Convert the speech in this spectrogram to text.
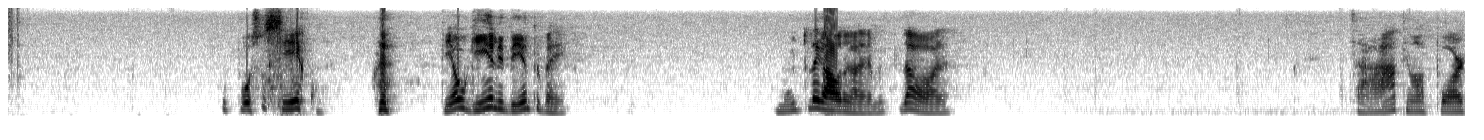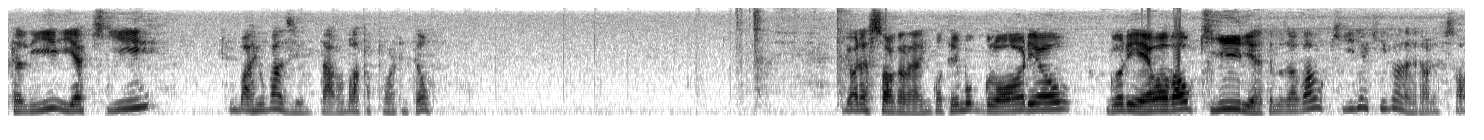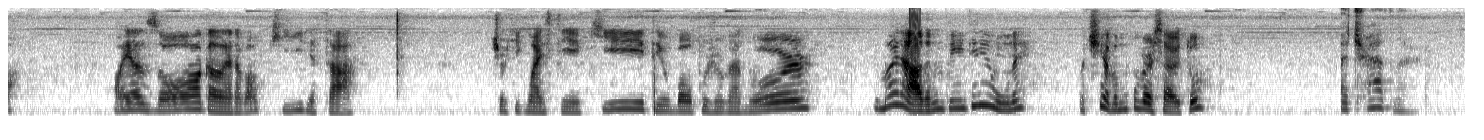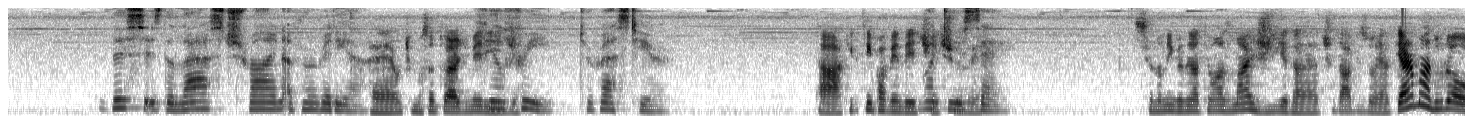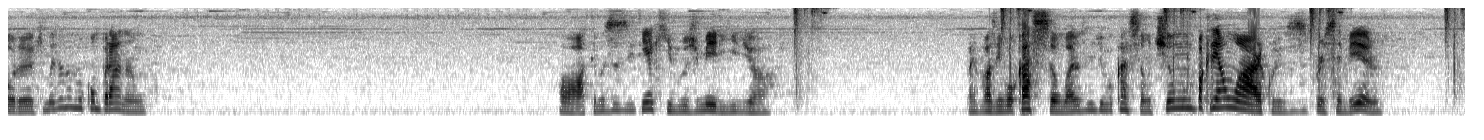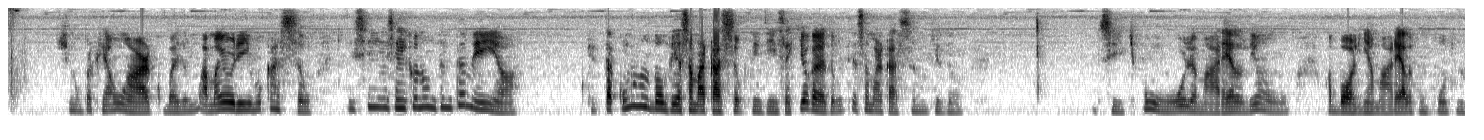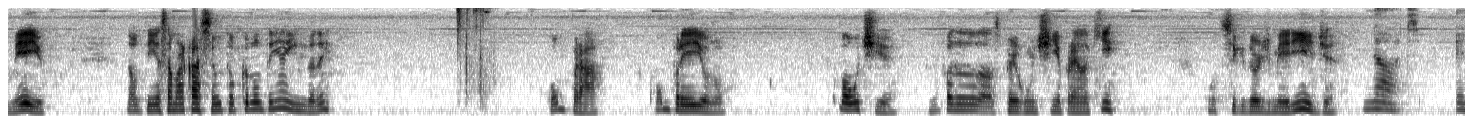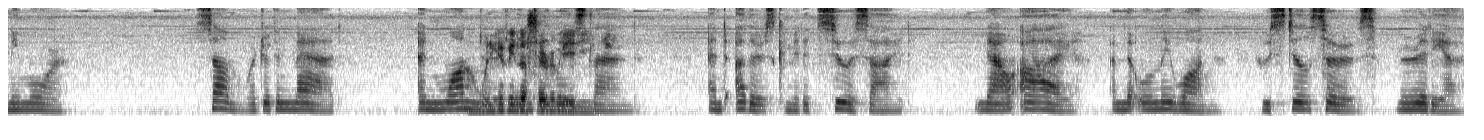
O poço seco. tem alguém ali dentro, velho. Muito legal, galera. Muito da hora. Tá, tem uma porta ali e aqui um barril vazio. Tá, vamos lá pra porta então. E olha só, galera, encontramos Gloriel, Gloriel a Valkyria. Temos a Valkyria aqui, galera, olha só. Olha só, galera, Valkyria, tá. Deixa eu ver o que mais tem aqui. Tem o baú pro jogador. E mais nada, não tem item nenhum, né? Ô tia, vamos conversar, eu tô? A traveler. This is the last shrine of Meridia. É, o último santuário de Meridia. Feel free to rest here. Tá, o que, que tem pra vender, tia? What do you say? Se eu não me engano, ela tem umas magias, galera. Deixa eu dar uma bisoiada. Tem armadura aura aqui, mas eu não vou comprar, não. Ó, temos esses itens aqui, luz de Meridia, ó. Vai fazer invocação, vários itens de invocação. Tinha um pra criar um arco, vocês perceberam? Um pra criar um arco, mas a maioria é invocação. Esse, esse aqui que eu não tenho também, ó. Porque tá, como não tem essa marcação que tem, tem esse aqui, ó galera, também tem essa marcação aqui do. Esse, tipo um olho amarelo ali, um, uma bolinha amarela com um ponto no meio. Não tem essa marcação então porque eu não tenho ainda, né? Comprar. Comprei, ó. Bom, tia. Vamos fazer as perguntinhas para ela aqui. Outro seguidor de Meridia. Not anymore. Some were driven mad and wandered into the wasteland, and others committed suicide. Now I am the only one who still serves Meridia.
